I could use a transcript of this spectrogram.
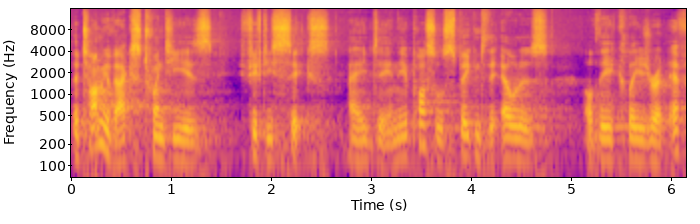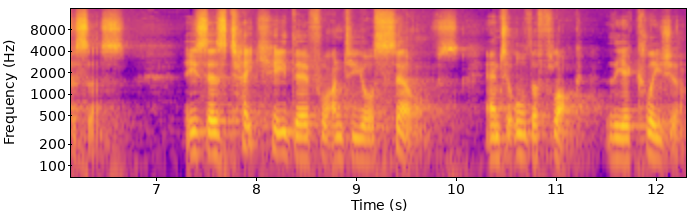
The timing of Acts 20 is 56 AD, and the apostles speaking to the elders of the ecclesia at Ephesus he says, Take heed therefore unto yourselves and to all the flock, the ecclesia,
